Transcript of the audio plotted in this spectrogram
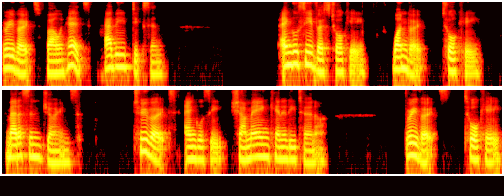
Three votes, Barwon Heads, Abby Dixon. Anglesea versus Torquay. One vote, Torquay, Madison Jones. Two votes, Anglesea, Charmaine Kennedy Turner. Three votes, Torquay,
